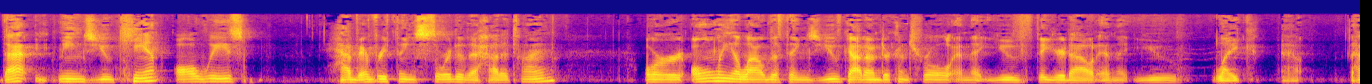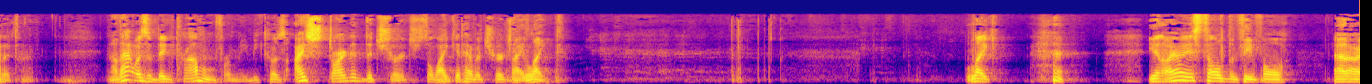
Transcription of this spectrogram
That means you can't always have everything sorted ahead of time or only allow the things you've got under control and that you've figured out and that you like uh, at, at a time. Now, that was a big problem for me because I started the church so I could have a church I liked. Like, you know, I always told the people at, our,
